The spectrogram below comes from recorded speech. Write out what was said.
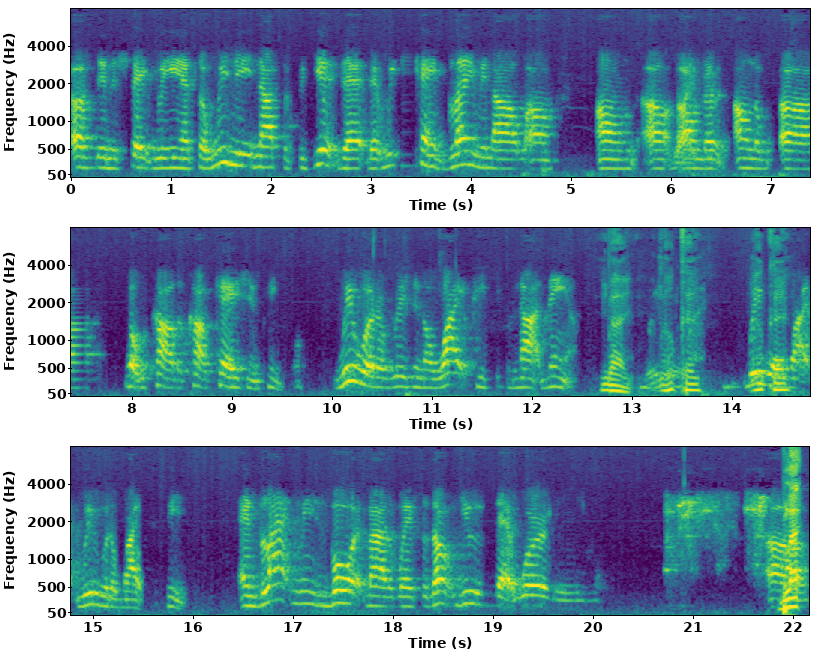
us in the shape we're in. So we need not to forget that that we can't blame it all on on uh, on the on the uh, what we call the Caucasian people. We were the original white people, not them. Right. Okay. We Okay. were white. We were the white people. And black means void, by the way. So don't use that word anymore. Uh, Black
